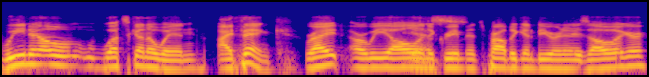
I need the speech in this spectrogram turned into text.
We know what's going to win, I think, right? Are we all in agreement? It's probably going to be Renee Zellweger.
